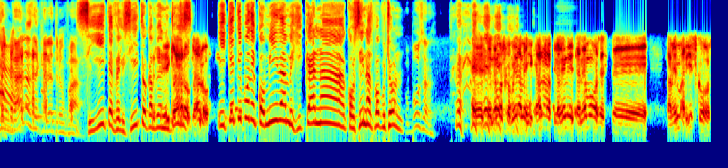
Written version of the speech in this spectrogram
Son ganas de querer triunfar. Sí, te felicito, campeón. Sí, Entonces, claro, claro. ¿Y qué tipo de comida mexicana cocinas, papuchón? Pupusa. Eh, tenemos comida mexicana, Piolín, y tenemos este también mariscos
